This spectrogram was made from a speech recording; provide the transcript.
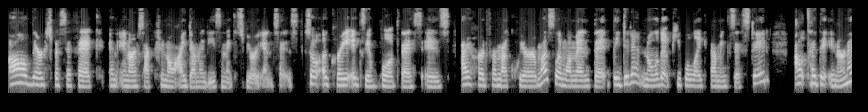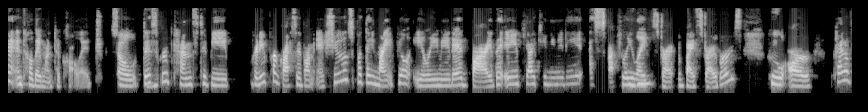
of their specific and intersectional identities and experiences. So a great example of this is I heard from a queer Muslim woman that they didn't know that people like them existed outside the internet until they went to college. So this mm-hmm. group tends to be pretty progressive on issues, but they might feel alienated by the API community, especially mm-hmm. like stri- by strivers who are kind of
